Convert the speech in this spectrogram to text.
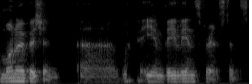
monovision uh, with the EMV lens, for instance,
